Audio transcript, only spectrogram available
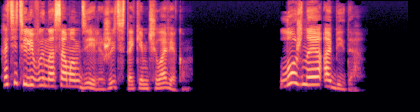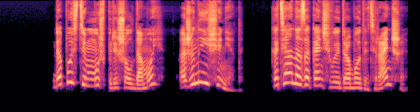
хотите ли вы на самом деле жить с таким человеком? Ложная обида. Допустим, муж пришел домой, а жены еще нет, хотя она заканчивает работать раньше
